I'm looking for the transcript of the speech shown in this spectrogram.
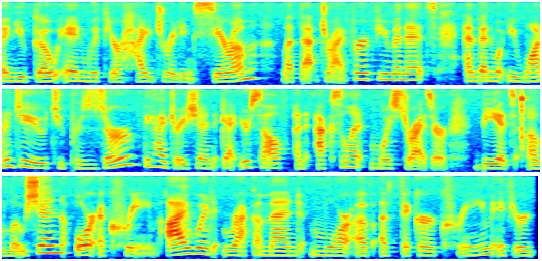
then you go in with your hydrating serum, let that dry for a few minutes, and then what you want to do to preserve the hydration, get yourself an excellent moisturizer, be it a lotion or a cream. I would recommend more of a thicker cream if you're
